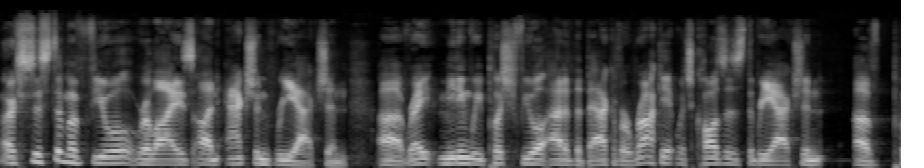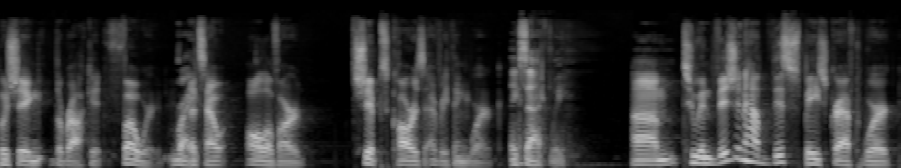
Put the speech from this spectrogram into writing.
our system of fuel relies on action reaction, uh, right? Meaning we push fuel out of the back of a rocket, which causes the reaction of pushing the rocket forward. Right. That's how all of our ships, cars, everything work. exactly. Um, to envision how this spacecraft worked,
